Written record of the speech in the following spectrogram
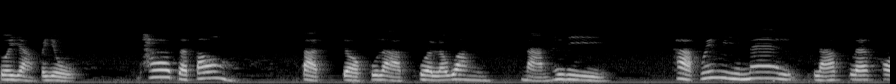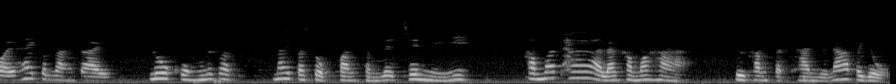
ตัวอย่างประโยค ถ้าจะต้องตัดดอกกุหลาบควรระวังหนามให้ดี หากไม่มีแม่รักและคอยให้กำลังใจ ลูกคงไม่ประไม่ประสบความสำเร็จเช่นนี้คำว่าถ้าและคำว่าหากคือคำสันธานอยู่หน้าประโยค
